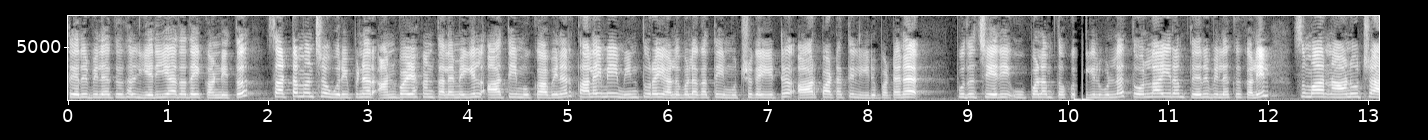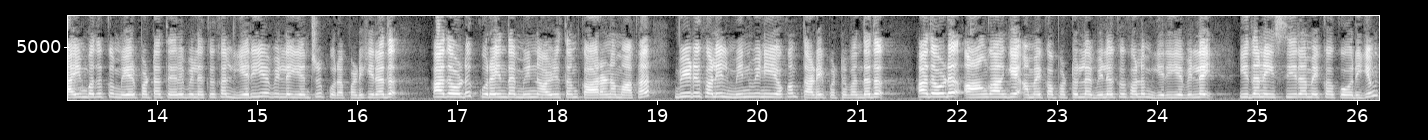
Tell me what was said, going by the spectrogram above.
தெரு விளக்குகள் எரியாததை கண்டித்து சட்டமன்ற உறுப்பினர் அன்பழகன் தலைமையில் அதிமுகவினர் தலைமை மின்துறை அலுவலகத்தை முற்றுகையிட்டு ஆர்ப்பாட்டத்தில் ஈடுபட்டனர். புதுச்சேரி உப்பளம் தொகுதியில் உள்ள தொள்ளாயிரம் தெரு விளக்குகளில் சுமார் நானூற்று ஐம்பதுக்கும் மேற்பட்ட தெரு விளக்குகள் எரியவில்லை என்று கூறப்படுகிறது. அதோடு குறைந்த மின் அழுத்தம் காரணமாக வீடுகளில் மின் விநியோகம் தடைப்பட்டு வந்தது. அதோடு ஆங்காங்கே அமைக்கப்பட்டுள்ள விளக்குகளும் எரியவில்லை. இதனை சீரமைக்க கோரியும்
